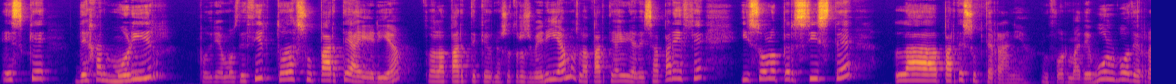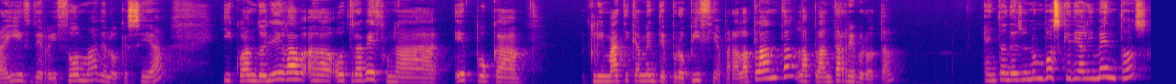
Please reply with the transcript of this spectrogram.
es que dejan morir, podríamos decir, toda su parte aérea, toda la parte que nosotros veríamos, la parte aérea desaparece y solo persiste la parte subterránea, en forma de bulbo, de raíz, de rizoma, de lo que sea. Y cuando llega ah, otra vez una época climáticamente propicia para la planta, la planta rebrota. Entonces, en un bosque de alimentos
